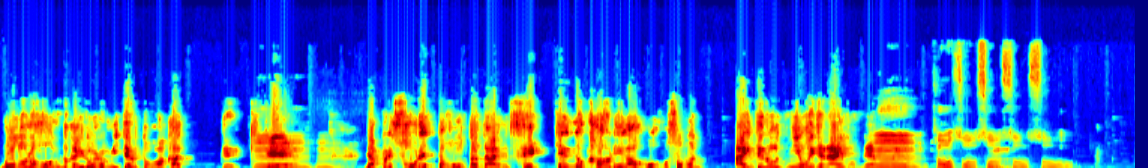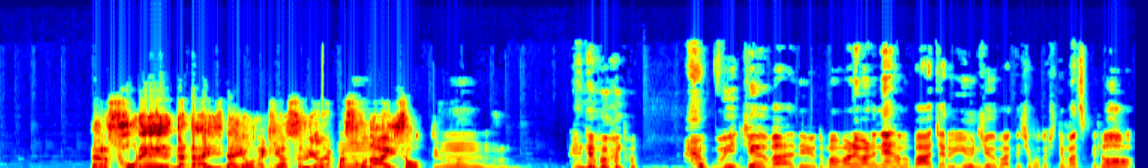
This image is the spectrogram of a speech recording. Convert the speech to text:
物の本とかいろいろ見てると分かっってきて、うんうんうんやっぱりそれって本当は大石鹸の香りがおその相手の匂いじゃないもんね、やっぱり。うん、そうそうそうそうそだからそれが大事なような気がするよ、やっぱりそこの相性っていうのが。うんうん う。でもあの、VTuber で言うと、まあ我々ね、うんあの、バーチャル YouTuber って仕事してますけど、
